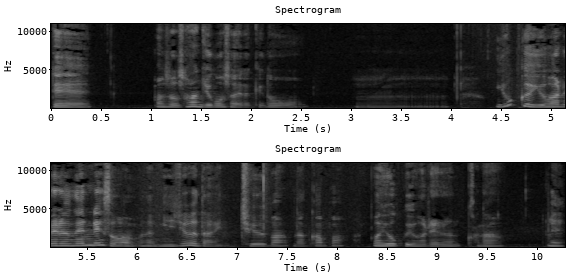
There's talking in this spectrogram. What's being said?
でまあそう35歳だけどうんよく言われる年齢層は20代中盤半ばはよく言われるかな。ね、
